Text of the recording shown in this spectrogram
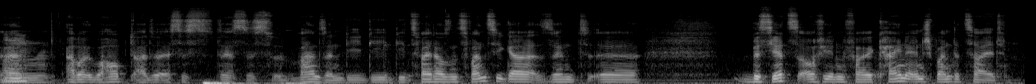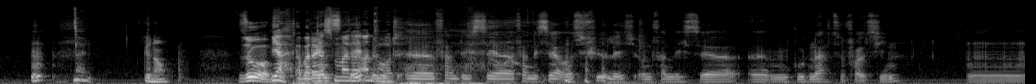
Mhm. Ähm, aber überhaupt, also es ist, das ist Wahnsinn. Die, die, die 2020er sind äh, bis jetzt auf jeden Fall keine entspannte Zeit. Nein, genau. So, ja, aber dein das ist meine Statement, Antwort. Äh, fand, ich sehr, fand ich sehr ausführlich und fand ich sehr ähm, gut nachzuvollziehen. Mm,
